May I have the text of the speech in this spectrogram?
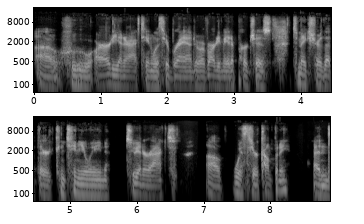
uh, who are already interacting with your brand or have already made a purchase to make sure that they're continuing to interact uh, with your company. And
